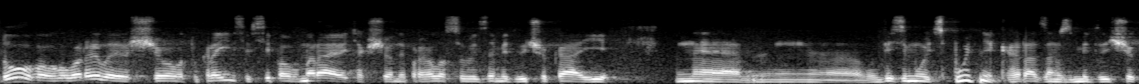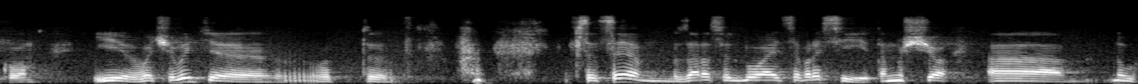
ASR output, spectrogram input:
довго говорили, що от українці всі повмирають, якщо не проголосують за Медведчука і не візьмуть спутник разом з Медведчуком. І вочевидь, е, от е, все це зараз відбувається в Росії, тому що ну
